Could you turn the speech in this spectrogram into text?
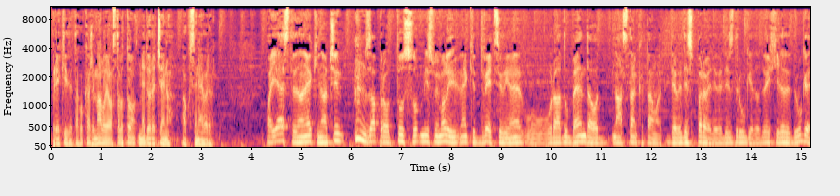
prekid, da tako kaže, malo je ostalo to nedorečeno, ako se ne vara. Pa jeste, na neki način, zapravo tu su, mi smo imali neke dve ciline u, u radu benda od nastanka tamo 91. 92. do 2002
